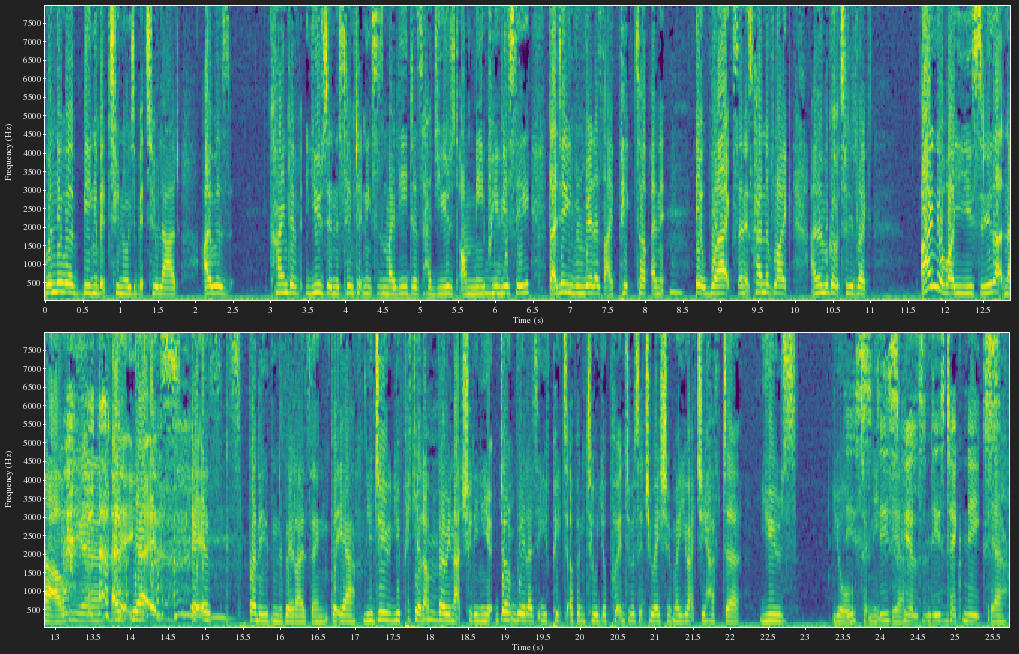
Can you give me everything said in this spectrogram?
when they were being a bit too noisy, a bit too loud, I was kind of using the same techniques as my leaders had used on me mm. previously that I didn't even realize that I picked up, and it mm. it works. And it's kind of like I remember going up to leader like. I know why you used to do that now. Yeah. and it, yeah, it's it is it's funny in realizing, but yeah, you do you pick it up mm. very naturally, and you don't realize that you've picked it up until you're put into a situation where you actually have to use your these, techniques. these yeah. skills and these techniques Yeah.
